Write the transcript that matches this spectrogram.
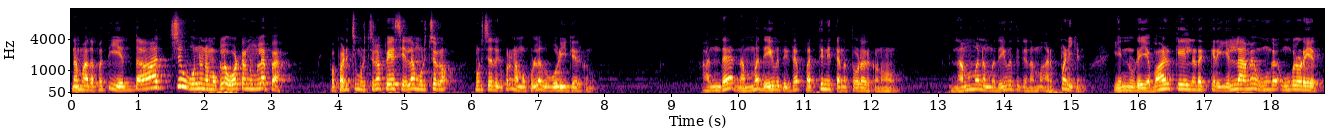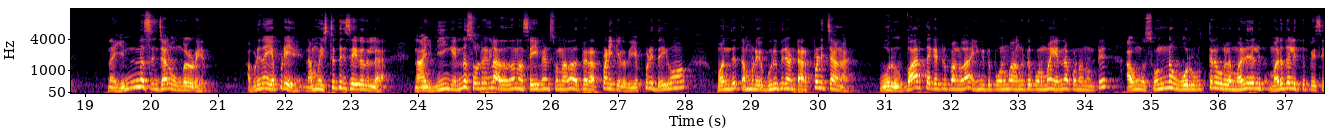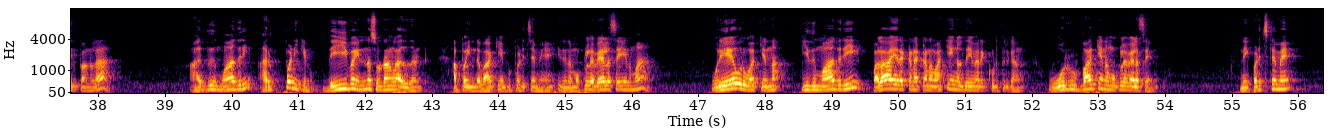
நம்ம அதை பற்றி எதாச்சும் ஒன்று நமக்குள்ளே ஓட்டணும்ல இப்போ. இப்போ படித்து முடிச்சிடறோம் பேசி எல்லாம் முடிச்சிடுறோம். முடித்ததுக்கப்புறம் நமக்குள்ளே அது ஓடிக்கிட்டே இருக்கணும். அந்த நம்ம தெய்வத்துக்கிட்ட பத்தினித்தனத்தோடு இருக்கணும். நம்ம நம்ம தெய்வத்துக்கிட்ட நம்ம அர்ப்பணிக்கணும். என்னுடைய வாழ்க்கையில் நடக்கிற எல்லாமே உங்கள் உங்களுடையது. நான் என்ன செஞ்சாலும் உங்களுடையது. அப்படின்னா எப்படி? நம்ம இஷ்டத்துக்கு செய்கிறது இல்லை நான் நீங்கள் என்ன சொல்கிறீங்களோ அதை தான் நான் செய்வேன்னு சொன்னால் தான் அது பேர் அர்ப்பணிக்கிறது. எப்படி தெய்வம் வந்து தம்முடைய குருபிரான்ட்டு அர்ப்பணித்தாங்க ஒரு வார்த்தை கேட்டிருப்பாங்களா? இங்கிட்டு போகணுமா அங்கிட்டு போகணுமா என்ன பண்ணணுன்ட்டு அவங்க சொன்ன ஒரு உத்தரவுகளை மறுதளி மறுதளித்து பேசியிருப்பாங்களா? அது மாதிரி அர்ப்பணிக்கணும். தெய்வம் என்ன சொல்கிறாங்களோ அதுதான்ட்டு. அப்போ இந்த வாக்கியம் இப்போ படித்தோமே இது நமக்குள்ளே வேலை செய்யணுமா? ஒரே ஒரு வாக்கியம்தான். இது மாதிரி பலாயிரக்கணக்கான வாக்கியங்கள் தெய்வம் இறக்கி கொடுத்துருக்காங்க. ஒரு வாக்கியம் நமக்குள்ளே வேலை செய்யணும். இன்றைக்கி படிச்சிட்டோமே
